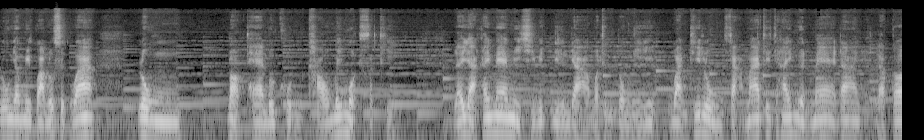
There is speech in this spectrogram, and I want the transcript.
ลุงยังมีความรู้สึกว่า ลุงตอบแทนบุญคุณเขาไม่หมดสักทีและอยากให้แม่มีชีวิตยืนยาวมาถึงตรงนี้ วันที่ลุงสามารถที่จะให้เงินแม่ได้ แล้วก็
